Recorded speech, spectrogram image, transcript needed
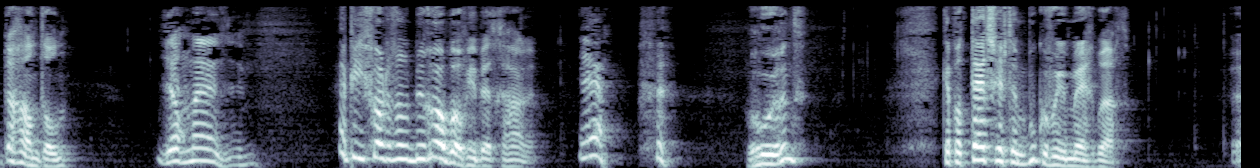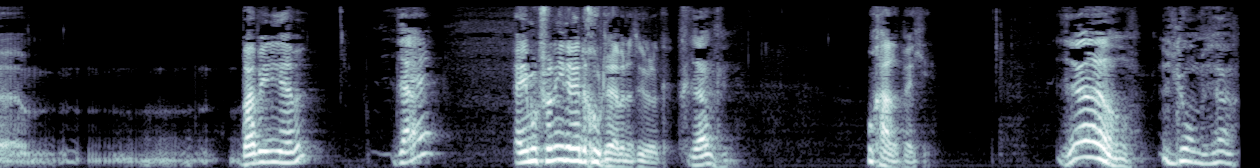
Dag Anton. Dag. Heb je die foto van het bureau boven je bed gehangen? Ja. Roerend. Ik heb al tijdschriften en boeken voor je meegebracht. Ehm, waar wil je die hebben? Daar? En je moet van iedereen de groeten hebben natuurlijk. Dank u. Hoe gaat het met je? Zo, soms ja.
